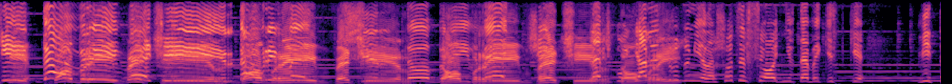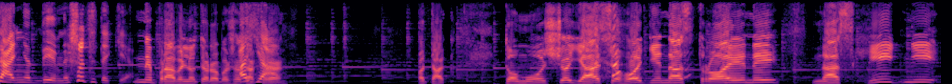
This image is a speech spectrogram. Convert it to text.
Цьомки, добрий вечір! Добрий вечір! Добрий вечір! Левчику, я не Добрий. зрозуміла, що це сьогодні в тебе якесь таке вітання дивне. Що це таке? Неправильно ти робиш отак. як? треба. Отак. Тому що я сьогодні настроєний на східні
